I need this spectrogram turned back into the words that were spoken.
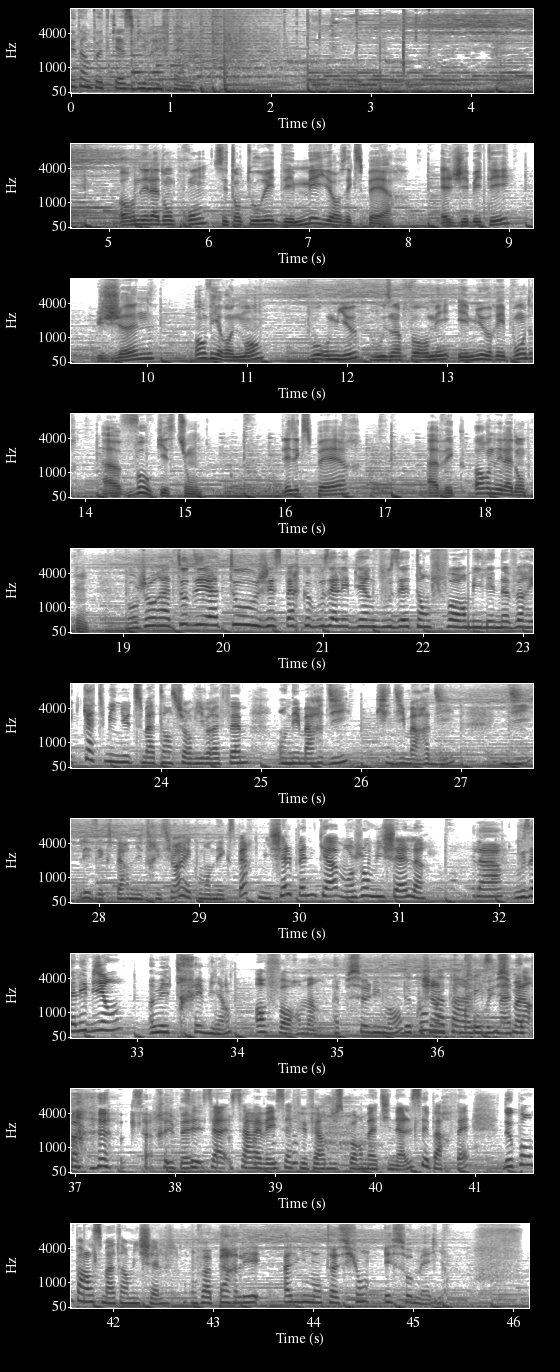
C'est un podcast Vivre FM. Ornella Dompron s'est entourée des meilleurs experts LGBT, jeunes, environnement, pour mieux vous informer et mieux répondre à vos questions. Les experts avec Ornella Dompron. Bonjour à toutes et à tous, j'espère que vous allez bien, que vous êtes en forme. Il est 9h04 ce matin sur Vivre FM. On est mardi, qui dit mardi dit les experts nutrition avec mon experte Michel Penka. Bonjour Michel. Là. Vous allez bien? Ah, mais très bien. En forme. Absolument. De quoi on va parler ce matin, Ça réveille. Ça, ça réveille, ça fait faire du sport matinal, c'est parfait. De quoi on parle ce matin, Michel? On va parler alimentation et sommeil.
